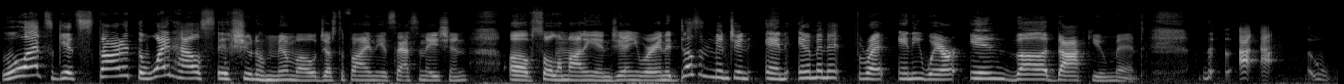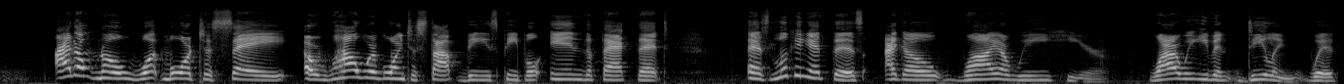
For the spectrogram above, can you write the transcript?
Let's get started. The White House issued a memo justifying the assassination of Soleimani in January, and it doesn't mention an imminent threat anywhere in the document. I, I, I don't know what more to say or how we're going to stop these people in the fact that as looking at this, I go, why are we here? Why are we even dealing with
